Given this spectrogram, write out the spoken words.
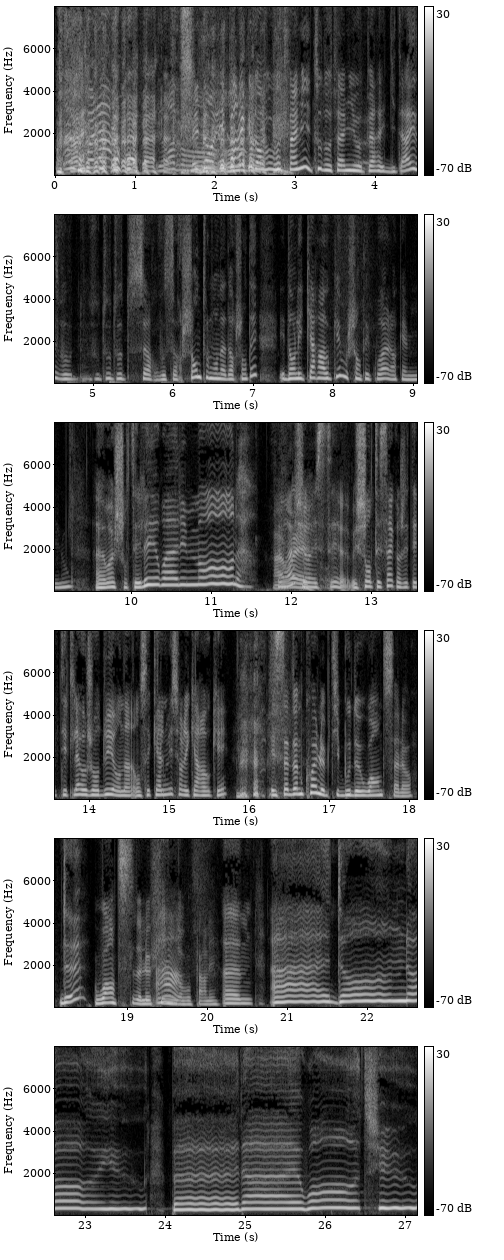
Ah, voilà. Les robes en- Mais dans, et pareil que dans votre famille, toute votre famille, votre père est guitariste, vous, vous- toute votre sœur, vos sœurs chantent, tout le monde adore chanter. Et dans les karaokés, vous chantez quoi alors, Camille Lou Ah, moi je chantais les rois du monde. Ah Je suis restée, euh, je chantais ça quand j'étais petite. Là aujourd'hui, on a, on s'est calmé sur les karaokés. Et ça donne quoi le petit bout de Wantz alors? De Wantz, le film Ah. dont vous parlez. Um, I don't know you, but I want you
